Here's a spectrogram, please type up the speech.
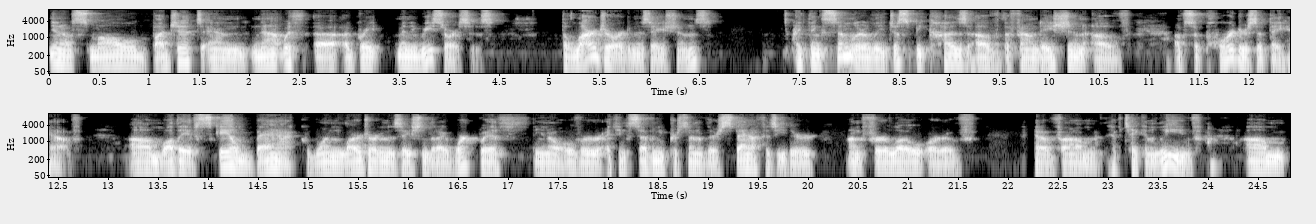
you know, small budget and not with uh, a great many resources. The larger organizations, I think, similarly, just because of the foundation of of supporters that they have. Um, while they have scaled back, one large organization that I work with, you know, over I think seventy percent of their staff is either on furlough or have have um, have taken leave. Um,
